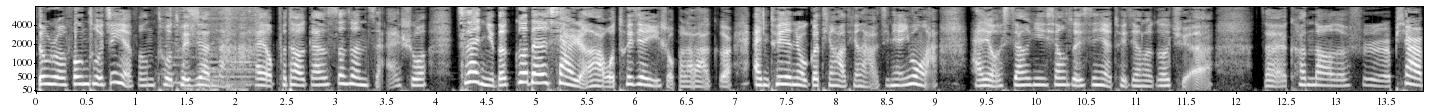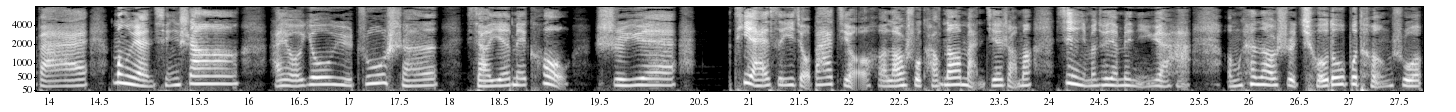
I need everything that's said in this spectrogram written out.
都若风兔，今也风兔推荐的，还有葡萄干酸酸仔说，在你的歌单吓人啊！我推荐一首巴拉巴歌，哎，你推荐这首歌挺好听的，我今天用了。还有相依相随心也推荐了歌曲，对看到的是片儿白梦远情伤，还有忧郁诸神小爷没空，誓约。T S 一九八九和老鼠扛刀满街找猫？谢谢你们推荐背景音乐哈。我们看到是球都不疼说，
